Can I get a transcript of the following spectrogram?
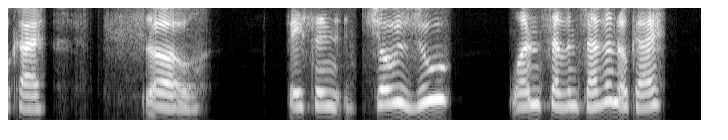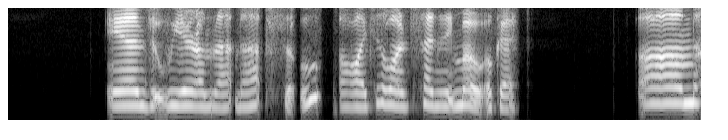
Okay. So, facing Jozu 177, okay. And we are on that map. So, ooh, oh, I just wanted to send an emote. Okay. Um,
